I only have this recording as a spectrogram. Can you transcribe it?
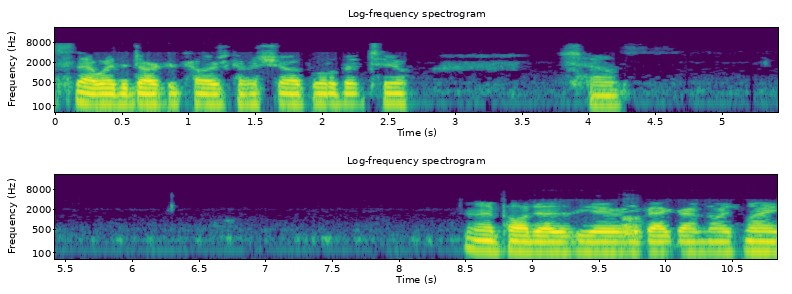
So that way the darker colors kind of show up a little bit too. So I apologize if you hear any background noise. My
